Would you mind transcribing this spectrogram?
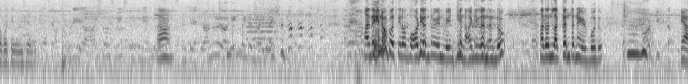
ತೊಗೋತೀವಿ ಯೂಶ್ವಲಿ ಹಾಂ. ಅದೇನೋ ಗೊತ್ತಿಲ್ಲ ಬಾಡಿ ಅಂದರೂ ಏನು ವೆಯ್ಟ್ ಗೇನ್ ಆಗಿಲ್ಲ ನಂದು. ಅದೊಂದು ಲಕ್ ಅಂತಲೇ ಹೇಳ್ಬೋದು. ಯಾ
